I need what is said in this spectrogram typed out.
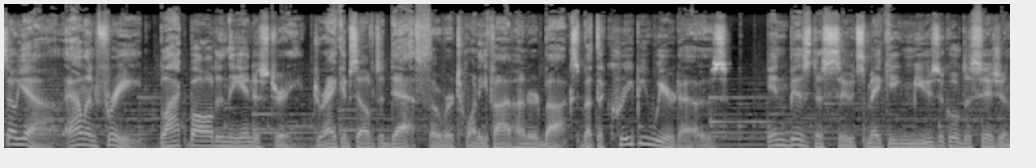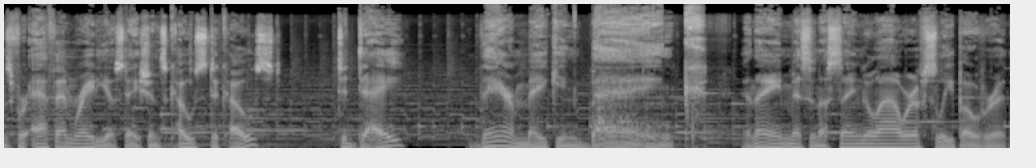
So, yeah, Alan Freed, blackballed in the industry, drank himself to death over 2500 bucks, but the creepy weirdos in business suits making musical decisions for FM radio stations coast to coast, today, they're making bank. And they ain't missing a single hour of sleep over it.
